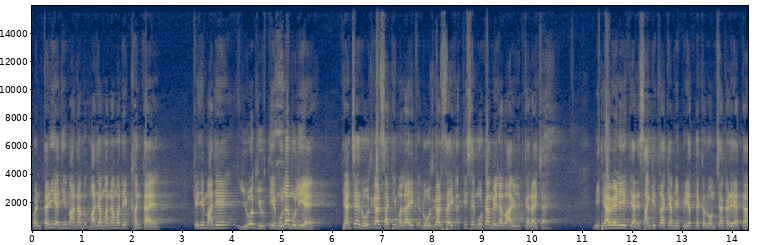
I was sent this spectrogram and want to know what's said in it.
पण तरी अजी माना माझ्या मनामध्ये खंत आहे की जे माझे युवक युवती आहे मुला मुली आहे त्यांच्या रोजगारसाठी मला एक रोजगारचा एक अतिशय मोठा मेळावा आयोजित करायचा आहे. मी त्यावेळी त्याने सांगितला की आम्ही प्रयत्न करू आमच्याकडे आता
